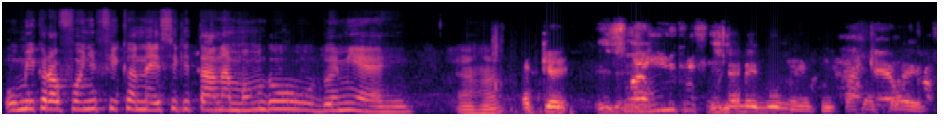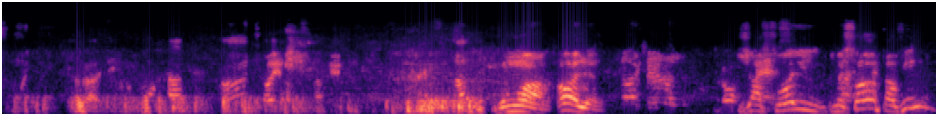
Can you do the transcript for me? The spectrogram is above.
o microfone fica nesse que tá na mão do, do MR. Uhum. É porque só é um microfone. Ele é meio burrinho aqui. Passa pra ele. Vamos lá. Olha, já foi. Começou? Tá ouvindo?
